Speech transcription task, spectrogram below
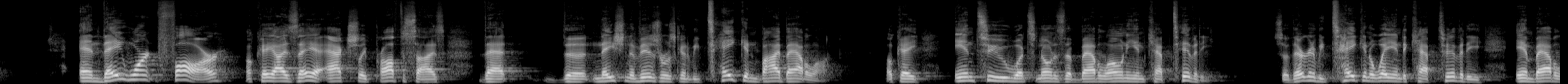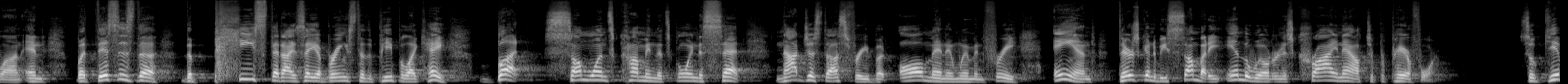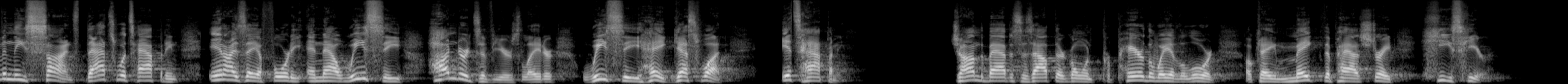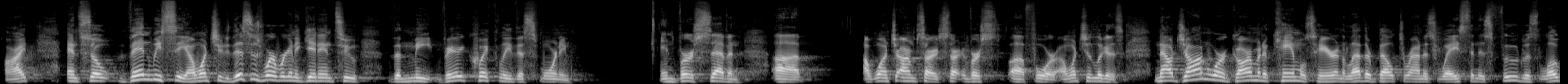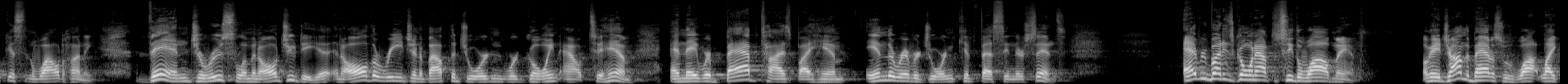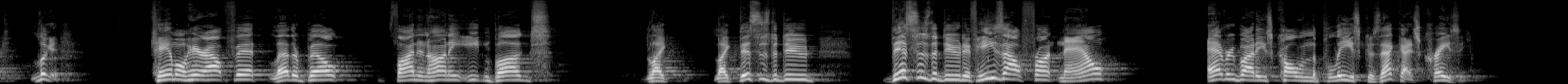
And they weren't far, okay, Isaiah actually prophesies that the nation of Israel is going to be taken by Babylon, okay, into what's known as the Babylonian captivity. So they're going to be taken away into captivity in Babylon. And but this is the, the peace that Isaiah brings to the people like, hey, but someone's coming that's going to set not just us free, but all men and women free. And there's going to be somebody in the wilderness crying out to prepare for him. So, given these signs, that's what's happening in Isaiah 40. And now we see, hundreds of years later, we see, hey, guess what? It's happening. John the Baptist is out there going, prepare the way of the Lord, okay? Make the path straight. He's here. All right? And so then we see, I want you to, this is where we're going to get into the meat very quickly this morning. In verse 7, uh, I want you, I'm sorry, starting in verse uh, 4. I want you to look at this. Now, John wore a garment of camel's hair and a leather belt around his waist, and his food was locust and wild honey. Then Jerusalem and all Judea and all the region about the Jordan were going out to him, and they were baptized by him in the river Jordan, confessing their sins. Everybody's going out to see the wild man. Okay, John the Baptist was wild. Like, look at camel hair outfit, leather belt, finding honey, eating bugs. Like, like, this is the dude, this is the dude, if he's out front now, everybody's calling the police because that guy's crazy.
